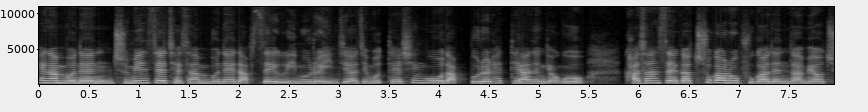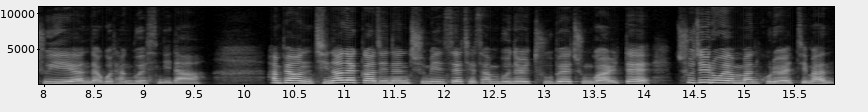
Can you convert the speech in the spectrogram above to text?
행안부는 주민세 재산분의 납세 의무를 인지하지 못해 신고 납부를 해태하는 경우 가산세가 추가로 부과된다며 주의해야 한다고 당부했습니다. 한편 지난해까지는 주민세 재산분을 두 배 중과할 때 수질오염만 고려했지만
